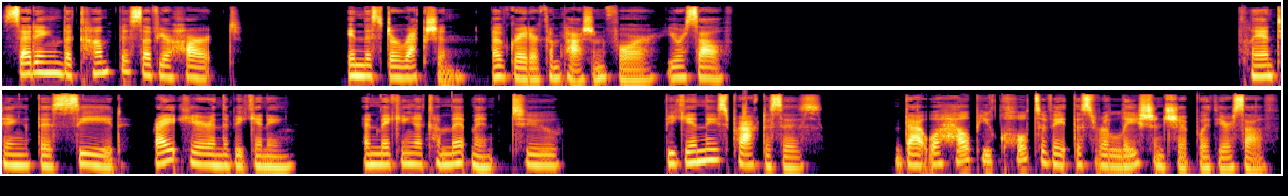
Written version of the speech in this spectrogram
setting the compass of your heart in this direction of greater compassion for yourself. Planting this seed right here in the beginning and making a commitment to begin these practices that will help you cultivate this relationship with yourself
